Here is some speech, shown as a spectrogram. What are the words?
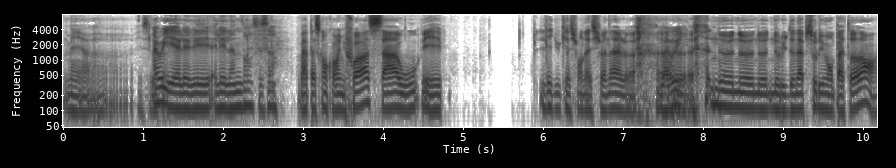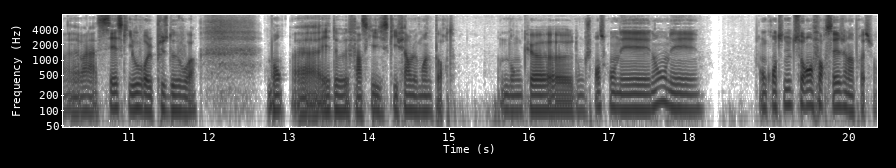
Mais Ah oui, elle, elle est, elle est là-dedans, c'est ça? Bah parce qu'encore une fois, ça ou et l'éducation nationale euh, Bah oui. ne, ne, ne, ne lui donne absolument pas tort. Euh, voilà, c'est ce qui ouvre le plus de voies. Bon, euh, et de, enfin ce qui, ce qui ferme le moins de portes. Donc, donc je pense qu'on est, non, on est, on continue de se renforcer, j'ai l'impression.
